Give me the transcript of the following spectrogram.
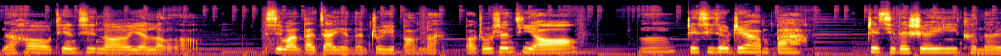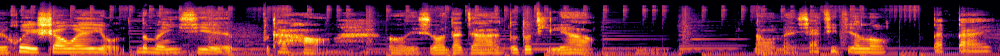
然后天气呢也冷了，希望大家也能注意保暖，保重身体哦。嗯，这期就这样吧。这期的声音可能会稍微有那么一些不太好，嗯，也希望大家多多体谅。嗯，那我们下期见喽，拜拜。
